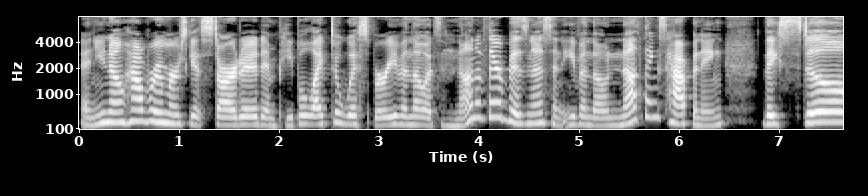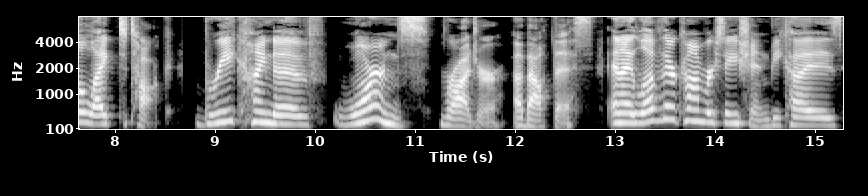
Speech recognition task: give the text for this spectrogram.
And you know how rumors get started and people like to whisper, even though it's none of their business and even though nothing's happening, they still like to talk. Bree kind of warns Roger about this. And I love their conversation because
